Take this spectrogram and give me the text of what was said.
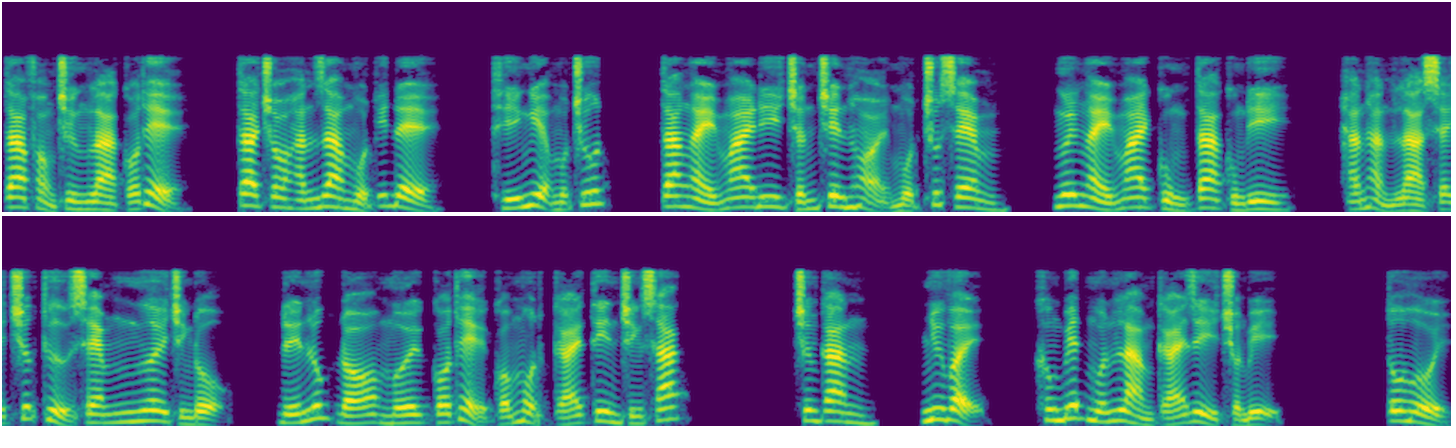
Ta phỏng chừng là có thể, ta cho hắn ra một ít đề, thí nghiệm một chút, ta ngày mai đi chấn trên hỏi một chút xem, ngươi ngày mai cùng ta cùng đi, hắn hẳn là sẽ trước thử xem ngươi trình độ, đến lúc đó mới có thể có một cái tin chính xác. Trương Can, như vậy, không biết muốn làm cái gì chuẩn bị. Tô hồi,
